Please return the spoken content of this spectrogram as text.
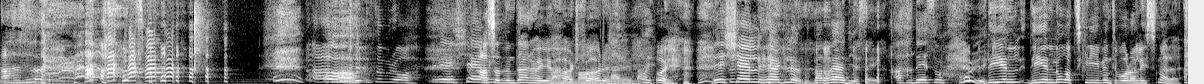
Alltså, Åh, det är så bra. det är Kjell, Alltså den där har jag Man hört förut. var- Oj. det är Kjell Höglund, man vänjer sig. Alltså det är så sjukt. Det är, en, det är en låt skriven till våra lyssnare.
